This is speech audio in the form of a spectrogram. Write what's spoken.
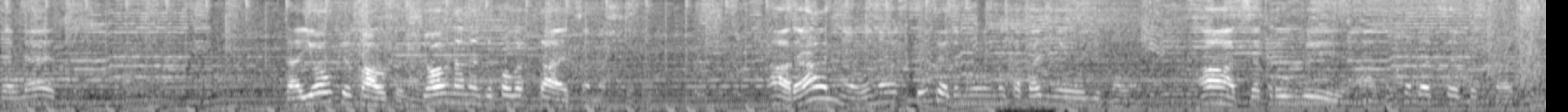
з'являється. Та йолки-палки, що вона не заповертається машина? А, реально, воно ось тут, я думаю, воно капець не уїхало. А, це круги. А, ну тоді це поставлю.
